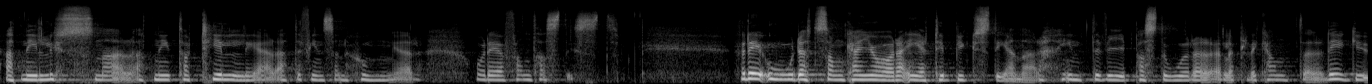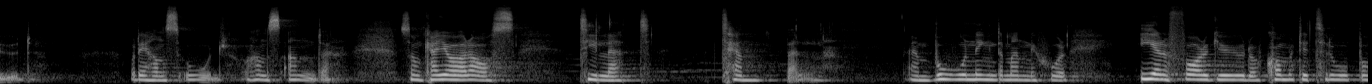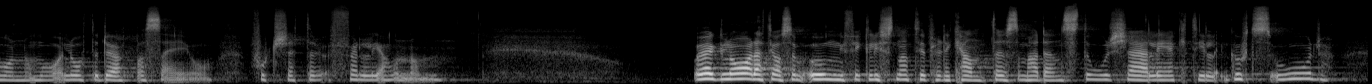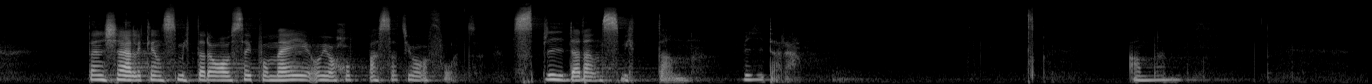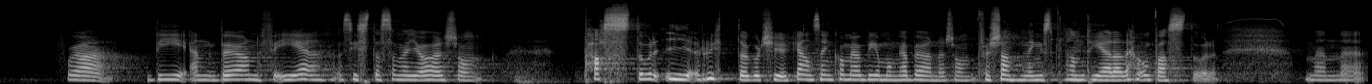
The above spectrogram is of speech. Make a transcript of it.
Att ni lyssnar, att ni tar till er, att det finns en hunger. Och det är fantastiskt. För det är ordet som kan göra er till byggstenar, inte vi pastorer eller predikanter. Det är Gud och det är hans ord och hans ande som kan göra oss till ett tempel. En boning där människor erfar Gud och kommer till tro på honom och låter döpa sig och fortsätter följa honom. Och jag är glad att jag som ung fick lyssna till predikanter som hade en stor kärlek till Guds ord. Den kärleken smittade av sig på mig och jag hoppas att jag har fått sprida den smittan vidare. Amen. Får jag be en bön för er, den sista som jag gör som pastor i Ryttargårdskyrkan. Sen kommer jag be många böner som församlingsplanterare och pastor. Men eh,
